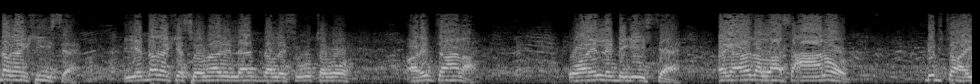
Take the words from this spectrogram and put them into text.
dhaqankiisa iyo dhaqanka somalilanba laysugu tago arrintaana. Waa in la dhegaystaa magaalada laascaanood dhibta ay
